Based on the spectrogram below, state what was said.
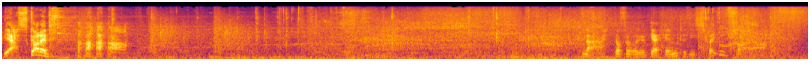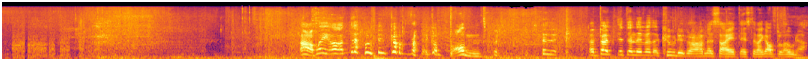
Yes, got him! nah, don't think we're gonna get him because he's spitting fire. Oh wait, oh no, they got, got bombed! About to deliver the coup de grace on the scientist and I got blown up.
